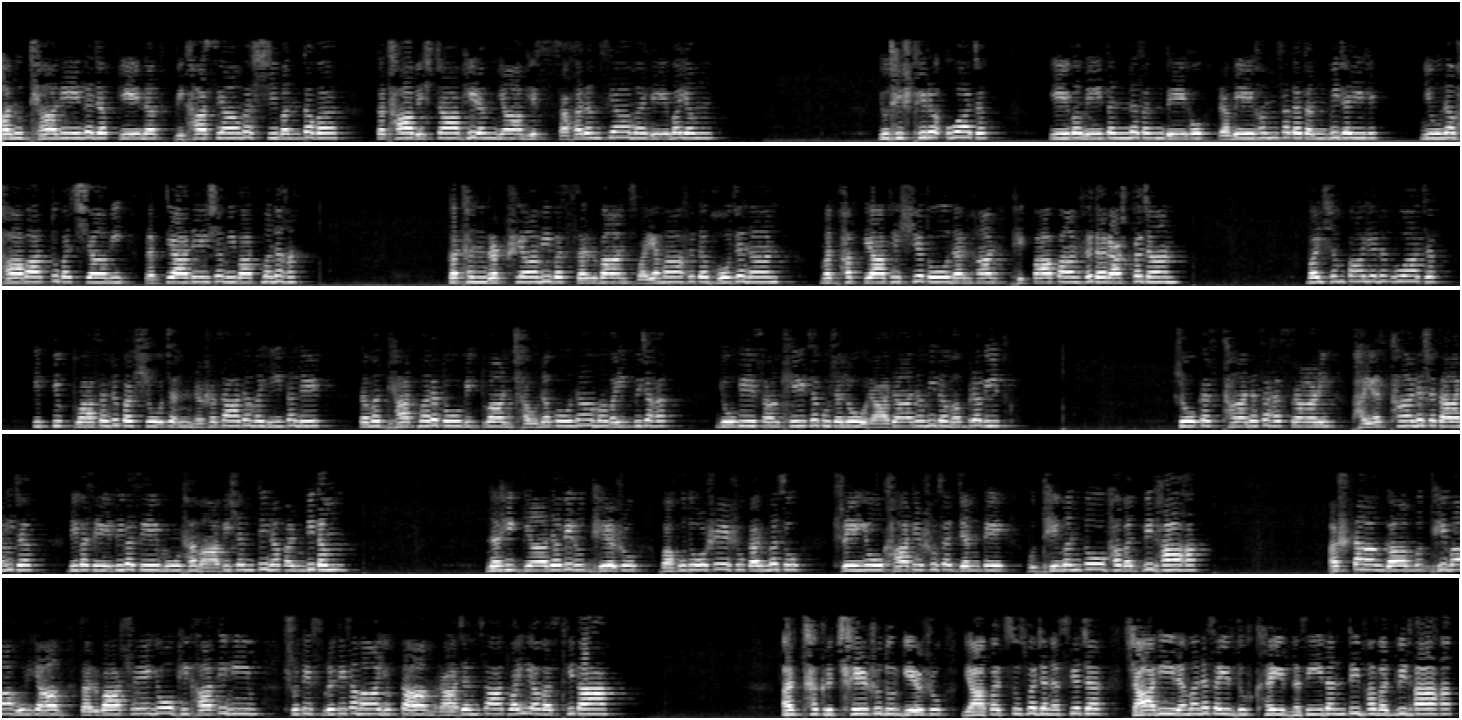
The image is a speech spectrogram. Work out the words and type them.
अनुध्यानेन जप्येन विधास्याम शिवन्तव तथाभिश्चाभिरम्याभिः सहरम् स्यामहे वयम्। युधिष्ठिर उवाच एवमेतन्न सन्देहो रमेऽहम् सततम् द्विजैः न्यूनभावात्तु पश्यामि प्रत्यादेशमिवात्मनः। कथम् द्रक्ष्यामि वः सर्वान् स्वयमाहृत भोजनान् मद्भक्त्याक्लिश्यतो नर्हान् धिक्पापान् हृतराष्ट्रजान्। वैशम्पायन उवाच इत्युक्त्वा स नृपः नृषसादमहीतले तमध्यात्मरतो विद्वान् छौनको नाम वैद्विजः। योगे साङ्ख्ये च कुशलो राजानमिदमब्रवीत्। शोकस्थानसहस्राणि भयस्थानशतानि च दिवसे दिवसे मूढमाविशन्ति न पण्डितम्। न हि ज्ञानविरुद्धेषु बहुदोषेषु कर्मसु श्रेयोघातिषु सज्जन्ते बुद्धिमन्तो भवद्विधाः अष्टाङ्गाम् बुद्धिमाहुर्याम् सर्वाश्रेयोऽभिघातिनीम् श्रुतिस्मृतिसमायुक्ताम् राजन्सा त्वय्यवस्थिता अर्थकृच्छ्रेषु दुर्गेषु व्यापत्सु स्वजनस्य च शारीरमनसैर्दुःखैर्न सीदन्ति भवद्विधाः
